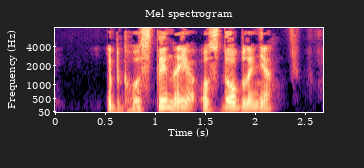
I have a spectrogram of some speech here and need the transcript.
гостине оздоблення,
